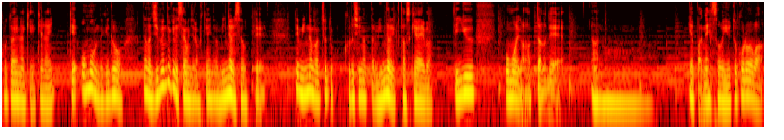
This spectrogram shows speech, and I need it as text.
応えなきゃいけないって思うんだけどなんか自分だけで背負うんじゃなくてなんかみんなで背負ってでみんながちょっと苦しいなったらみんなで助け合えばっていう思いがあったのであのー、やっぱねそういうところは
